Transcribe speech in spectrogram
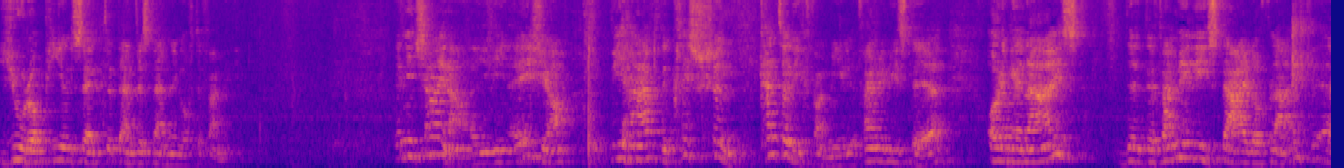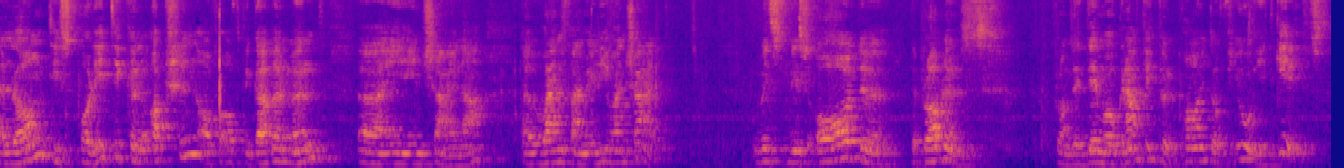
European-centered understanding of the family. And in China, in Asia, we have the Christian Catholic family, families there organized the, the family style of life along this political option of, of the government uh, in China, uh, one family, one child. With, with all the, the problems from the demographical point of view it gives.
